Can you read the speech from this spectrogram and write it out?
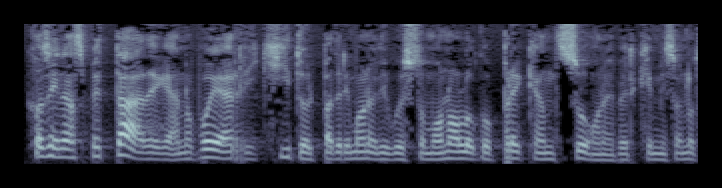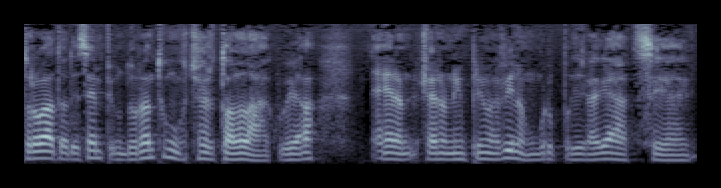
Cose inaspettate che hanno poi arricchito il patrimonio di questo monologo pre-canzone, perché mi sono trovato ad esempio durante un concerto all'Aquila, erano, c'erano in prima fila un gruppo di ragazze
